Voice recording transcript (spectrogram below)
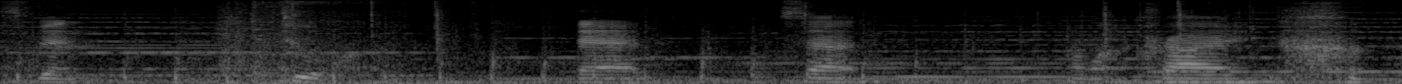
it's been too long. Dad, sad. I want to cry.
